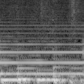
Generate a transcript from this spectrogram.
Música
